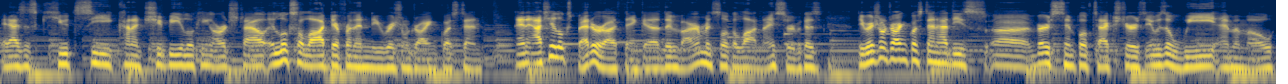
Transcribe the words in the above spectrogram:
It has this cutesy, kind of chibi looking art style. It looks a lot different than the original Dragon Quest X. And it actually looks better, I think. Uh, the environments look a lot nicer because the original Dragon Quest X had these uh, very simple textures. It was a Wii MMO.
